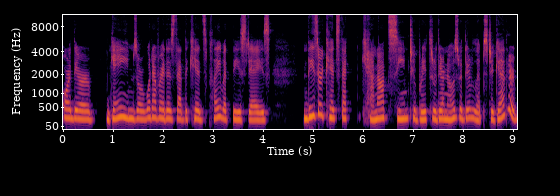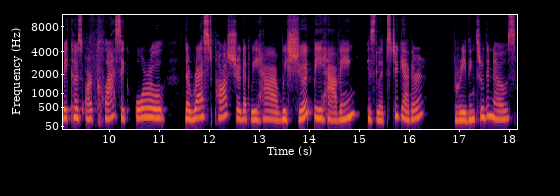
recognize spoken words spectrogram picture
or their games or whatever it is that the kids play with these days these are kids that cannot seem to breathe through their nose with their lips together because our classic oral, the rest posture that we have, we should be having is lips together, breathing through the nose,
